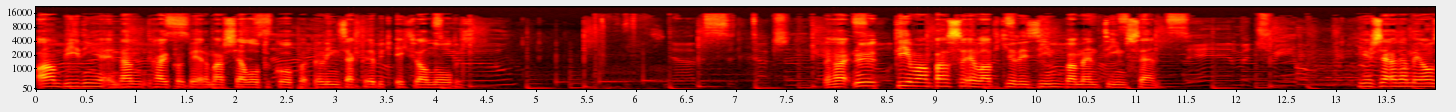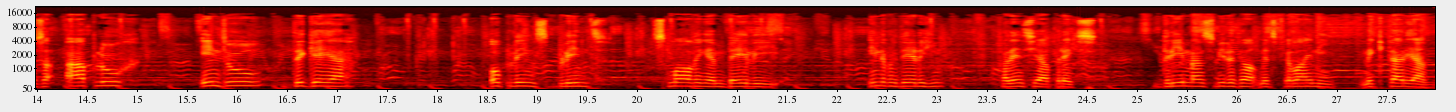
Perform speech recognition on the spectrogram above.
aanbiedingen en dan ga ik proberen Marcelo te kopen. Een linksachter heb ik echt wel nodig. Dan ga ik nu het team aanpassen en laat ik jullie zien wat mijn teams zijn. Hier zijn we dan met onze A-ploeg. In doel, De Gea. Op links, Blind, Smalling en Bailey. In de verdediging, Valencia op rechts. Drie mans middenveld met Fellaini, Mkhitaryan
